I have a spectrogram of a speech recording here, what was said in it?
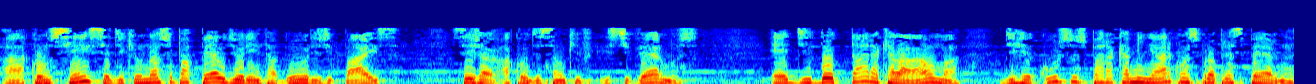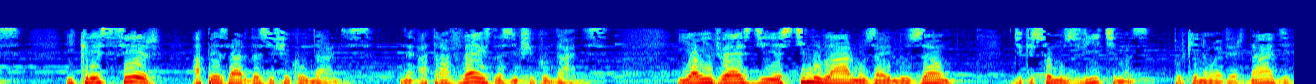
a consciência de que o nosso papel de orientadores, de pais, seja a condição que estivermos, é de dotar aquela alma de recursos para caminhar com as próprias pernas e crescer apesar das dificuldades. né, através das dificuldades. E ao invés de estimularmos a ilusão de que somos vítimas, porque não é verdade,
